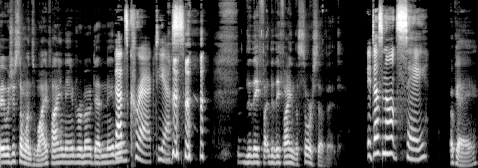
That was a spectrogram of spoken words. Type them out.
It was just someone's Wi-Fi named remote detonator. That's correct. Yes. did they fi- did they find the source of it? It does not say. Okay.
